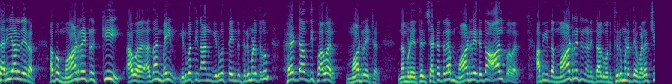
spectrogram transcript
சரியான நேரம். அப்போ மாடரேட்டர் கீ அவ அதுதான் மெயின் இருபத்தி நான்கு இருபத்தைந்து திருமணத்துக்கும் head of the power moderator நம்முடைய திரு சட்டத்தில் மாடரேட்டர் தான் ஆல் பவர். அப்போ இந்த மாடரேட்டர் நினைத்தால் ஒரு திருமணத்தை வளர்ச்சி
